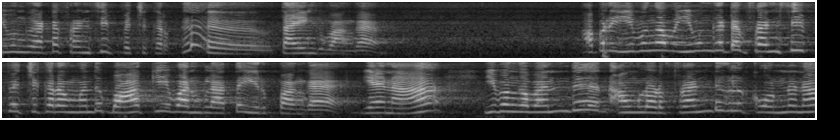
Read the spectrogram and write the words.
இவங்ககிட்ட ஃப்ரெண்ட்ஷிப் வச்சுக்கிறதுக்கு தயங்குவாங்க. அப்புறம் இவங்க இவங்ககிட்ட ஃப்ரெண்ட்ஷிப் வச்சுக்கிறவங்க வந்து பாக்கியவான்களாக தான் இருப்பாங்க. ஏன்னா இவங்க வந்து அவங்களோட ஃப்ரெண்டுகளுக்கு ஒன்றுனா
